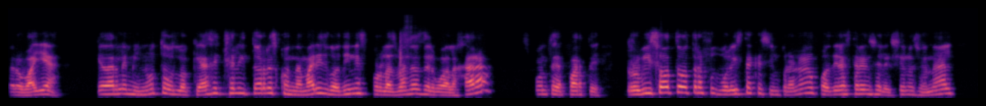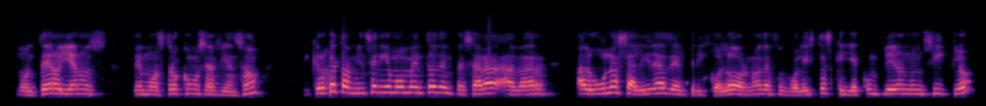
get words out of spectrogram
pero vaya, hay que darle minutos. Lo que hace Chely Torres con Damaris Godínez por las bandas del Guadalajara, pues, ponte de parte. Rubí Soto, otra futbolista que sin problema podría estar en selección nacional. Montero ya nos demostró cómo se afianzó. Y creo que también sería momento de empezar a, dar algunas salidas del tricolor, ¿no? De futbolistas que ya cumplieron un ciclo,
